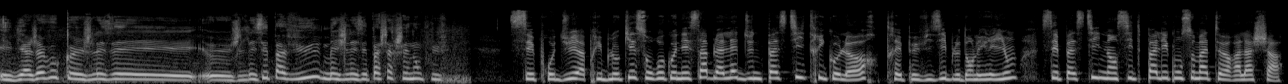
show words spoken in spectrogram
Eh bien, j'avoue que je les ai, euh, je les ai pas vus, mais je les ai pas cherchés non plus. Ces produits à prix bloqué sont reconnaissables à l'aide d'une pastille tricolore. Très peu visible dans les rayons, ces pastilles n'incitent pas les consommateurs à l'achat.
